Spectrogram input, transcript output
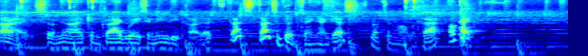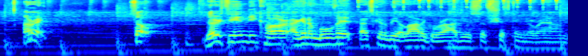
All right, so now I can drag race an Indy car. That's, that's, that's a good thing, I guess. Nothing wrong with that. Okay. All right. So there's the Indy car. I'm gonna move it. That's gonna be a lot of garages of shifting around.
